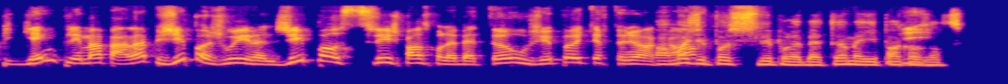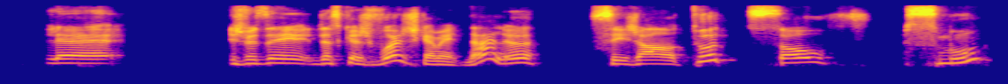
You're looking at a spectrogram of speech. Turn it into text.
puis gameplayment parlant, puis j'ai pas joué. J'ai postulé, je pense, pour le bêta ou j'ai pas été retenu encore Alors, moi, j'ai pas stylé pour le bêta, mais il est pas encore sorti. le, je veux dire, de ce que je vois jusqu'à maintenant, là, c'est genre tout sauf smooth.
